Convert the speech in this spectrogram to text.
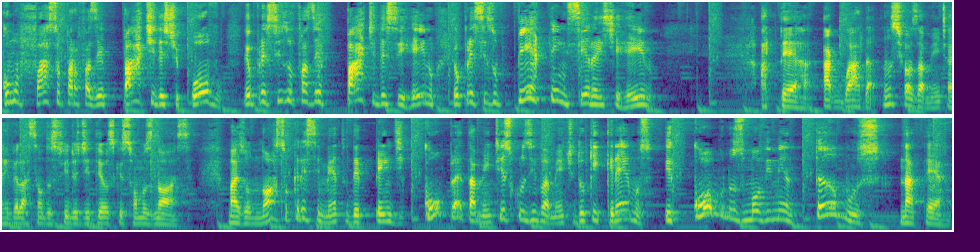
Como faço para fazer parte deste povo? Eu preciso fazer parte desse reino. Eu preciso pertencer a este reino. A terra aguarda ansiosamente a revelação dos filhos de Deus que somos nós. Mas o nosso crescimento depende completamente, exclusivamente do que cremos e como nos movimentamos na terra.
